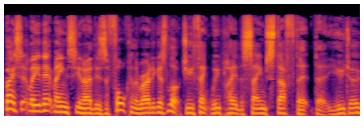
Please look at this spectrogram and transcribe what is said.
basically that means you know there's a fork in the road. He goes, look, do you think we play the same stuff that that you do?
